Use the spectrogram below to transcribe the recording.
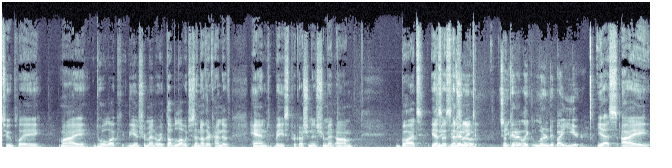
to play my dholak, the instrument, or tabla, which is another kind of hand-based percussion instrument. Um, but yes, So you essentially, kinda- t- So you kind of like learned it by year. yes, I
